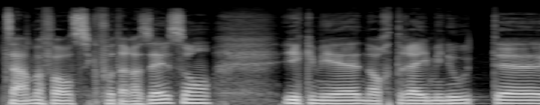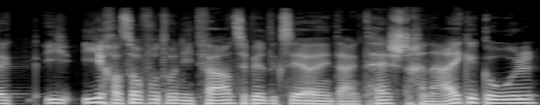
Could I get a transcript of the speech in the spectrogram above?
Zusammenfassung von dieser Saison. Irgendwie nach drei Minuten, ich, ich habe sofort, als ich die Fernsehbilder gesehen habe, gedacht, hast du ein Eigengoal?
